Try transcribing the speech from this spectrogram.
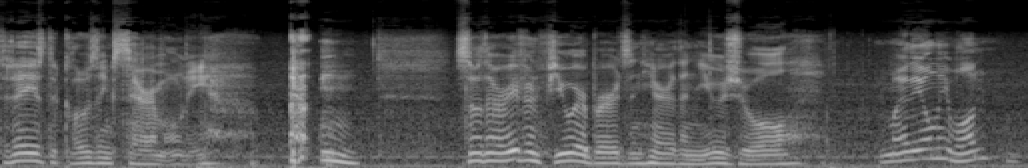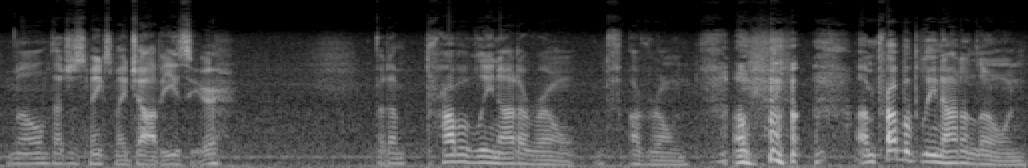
Today is the closing ceremony. so there are even fewer birds in here than usual. Am I the only one? Well, that just makes my job easier. But I'm probably not alone. Um, I'm probably not alone.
